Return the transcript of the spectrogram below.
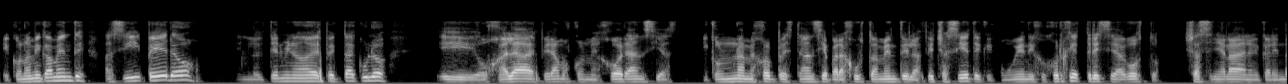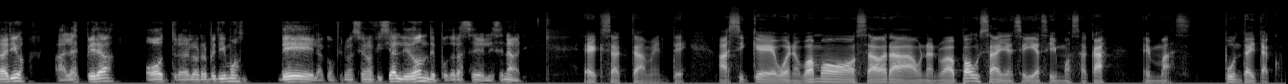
económicamente, así, pero en el término de espectáculo, eh, ojalá esperamos con mejor ansias y con una mejor prestancia para justamente la fecha 7, que como bien dijo Jorge, 13 de agosto, ya señalada en el calendario, a la espera, otra vez lo repetimos, de la confirmación oficial de dónde podrá ser el escenario. Exactamente. Así que bueno, vamos ahora a una nueva pausa y enseguida seguimos acá en más. Punta y taco.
